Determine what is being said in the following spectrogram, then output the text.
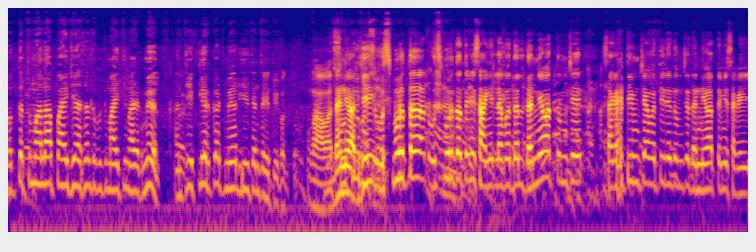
फक्त तुम्हाला पाहिजे असेल तर माहिती माझ्या मिळेल. आणि ती क्लिअर कट मिळेल ही त्यांचा हेतू आहे फक्त. वा वा धन्यवाद. ही उत्स्फूर्त उत्स्फूर्त तुम्ही सांगितल्याबद्दल धन्यवाद तुमचे सगळ्या टीमच्या वतीने तुमचे धन्यवाद तुम्ही सगळी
